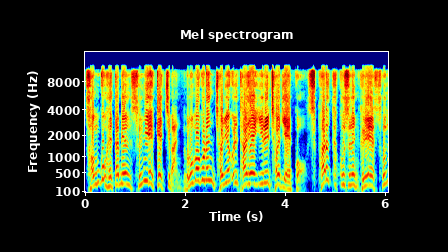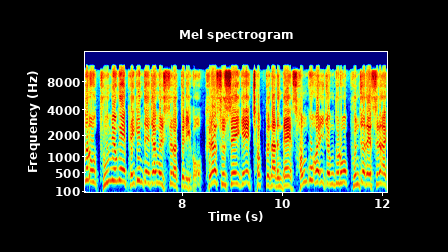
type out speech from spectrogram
성공했다면 승리했겠지만 로마군은 전력을 다해 이를 처지했고 스파르타쿠스는 그의 손으로 두 명의 백인 대장을 쓰러뜨리고 크라수스에게 접근하는데 성공할 정도로 분전했으나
